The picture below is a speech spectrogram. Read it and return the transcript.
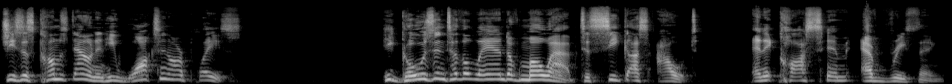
Jesus comes down and he walks in our place. He goes into the land of Moab to seek us out, and it costs him everything.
